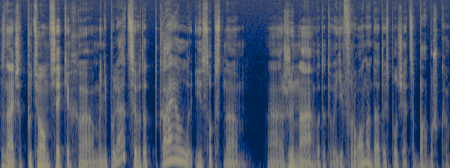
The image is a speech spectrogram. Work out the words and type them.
значит, путем всяких а, манипуляций вот этот Кайл и, собственно, а, жена вот этого Ефрона, да, то есть, получается, бабушка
